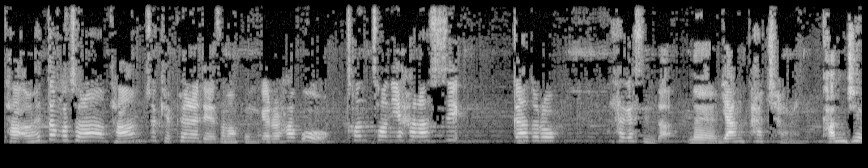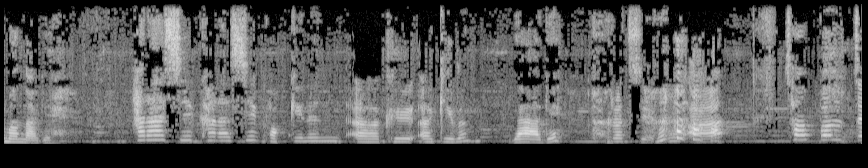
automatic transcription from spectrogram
다 어, 했던 것처럼 다음 주 개편에 대해서만 공개를 하고 천천히 하나씩 까도록 하겠습니다. 네. 양파처럼 감질맛 나게. 하나씩 하나씩 벗기는 어, 그 어, 기분. 야하게. 그렇지. 우아. 첫 번째,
